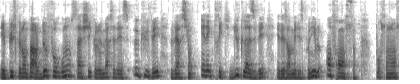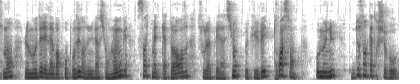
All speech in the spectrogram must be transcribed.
Et puisque l'on parle de fourgon, sachez que le Mercedes EQV version électrique du classe V est désormais disponible en France. Pour son lancement, le modèle est d'abord proposé dans une version longue, 5,14 m sous l'appellation EQV 300. Au menu, 204 chevaux,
